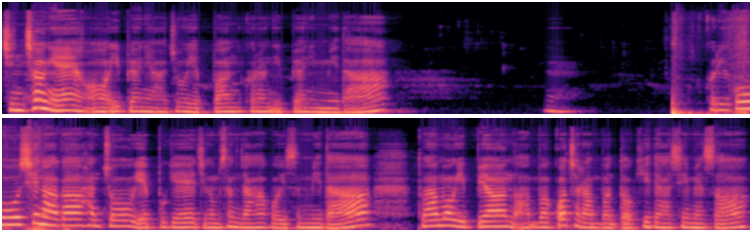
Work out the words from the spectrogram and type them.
진청의 어, 입변이 아주 예쁜 그런 입변입니다. 네. 그리고 신화가 한쪽 예쁘게 지금 성장하고 있습니다. 도화목 입변 한번 꽃을 한번 또 기대하시면서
